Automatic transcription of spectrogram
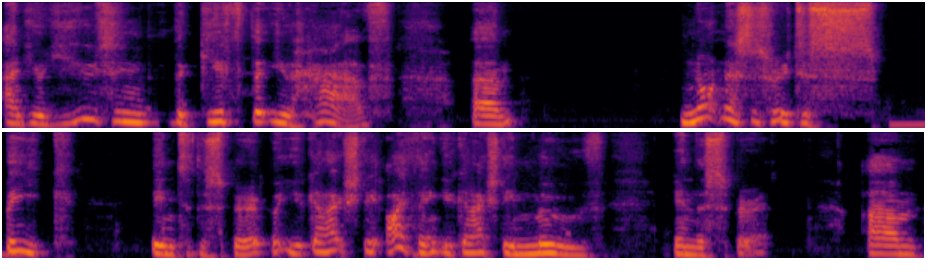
and you're using the gift that you have, um, not necessarily to speak into the spirit, but you can actually, I think, you can actually move in the spirit, um,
